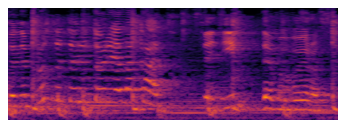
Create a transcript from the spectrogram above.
це не просто територія на карті, це дім, де ми виросли.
